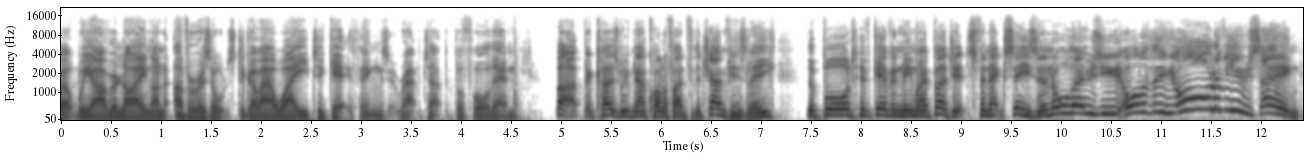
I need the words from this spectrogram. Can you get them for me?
but we are relying on other results to go our way to get things wrapped up before then. But because we've now qualified for the Champions League, the board have given me my budgets for next season, and all those you, all of the, all of you saying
